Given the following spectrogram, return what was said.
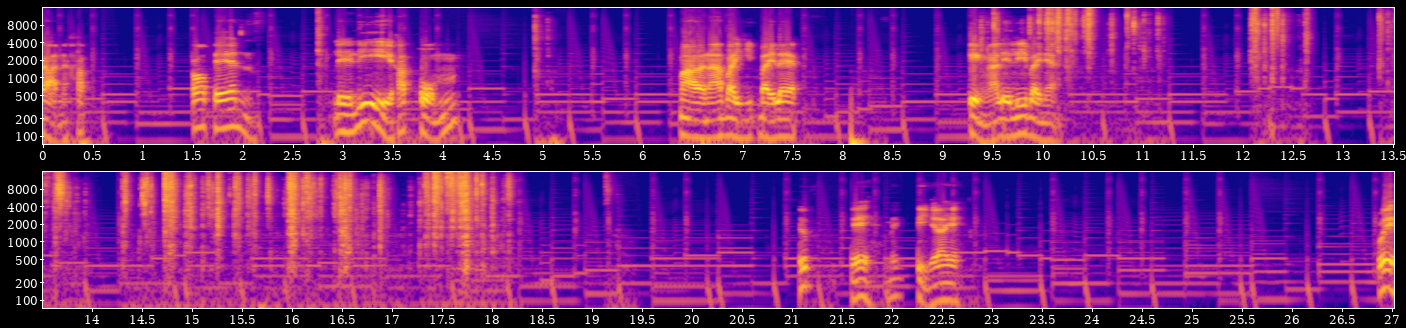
การนะครับ ก็เป็น เลลี่ครับผม มาแล้วนะ ใบฮิตใบแรก เก่งนะเลลี่ใบเนี้ยปึ๊บเอ๊ะไม่มีสีอะไรเว้ย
